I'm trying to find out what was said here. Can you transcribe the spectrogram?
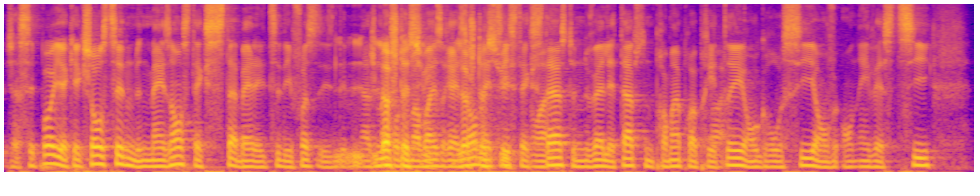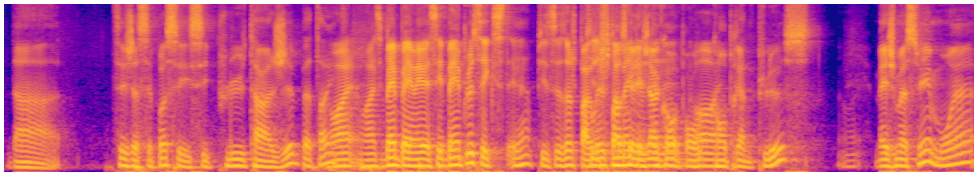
Je sais pas, il y a quelque chose, tu sais, une une maison, c'est excitant. Ben, tu sais, des fois, c'est des déménagements pour des mauvaises suis. Raisons, mais tu sais, suis. c'est excitant, c'est une nouvelle étape, c'est une première propriété, on grossit, on, on investit dans. Tu sais, je sais pas, c'est plus tangible peut-être. Ouais, ouais, c'est bien bien plus excitant. Puis c'est ça, je parlais je pense que les gens comprennent plus. Mais je me souviens, moi,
